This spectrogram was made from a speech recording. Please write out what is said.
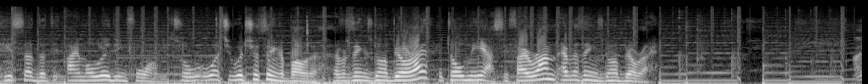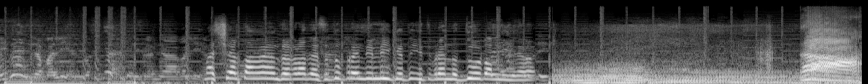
He said that I'm already informed. So what you, what you think about it? Everything is gonna be alright? He told me yes. If I run, everything is gonna be alright. Ma mi prendi la pallina? Posso chiedere che mi prendi la pallina? Ma certamente, frate, se tu prendi il link ti, ti prendo due palline. Ah!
